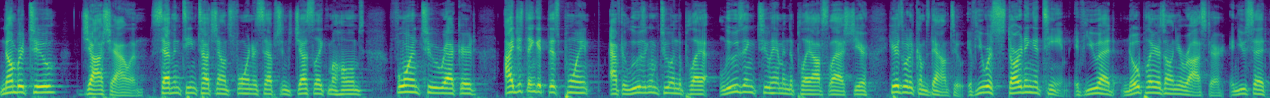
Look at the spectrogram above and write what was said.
Number two, Josh Allen. 17 touchdowns, four interceptions, just like Mahomes, 4 and 2 record. I just think at this point, after losing him to in the play losing to him in the playoffs last year, here's what it comes down to. If you were starting a team, if you had no players on your roster and you said,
